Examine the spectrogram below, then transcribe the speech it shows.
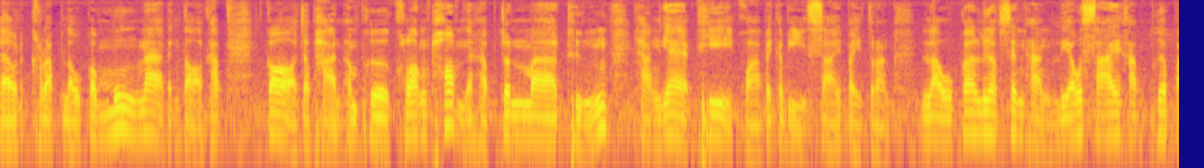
แล้วนะครับ เราก็มุ่งหน้ากันต่อครับ ก็จะผ่านอำเภอคลองท่อมนะครับ จนมาถึงทางแยกที่ขวาไปกระบี่ซ้ายไปตรัง เราก็เลือกเส้นทางเลี้ยวซ้ายครับเพื่อไป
